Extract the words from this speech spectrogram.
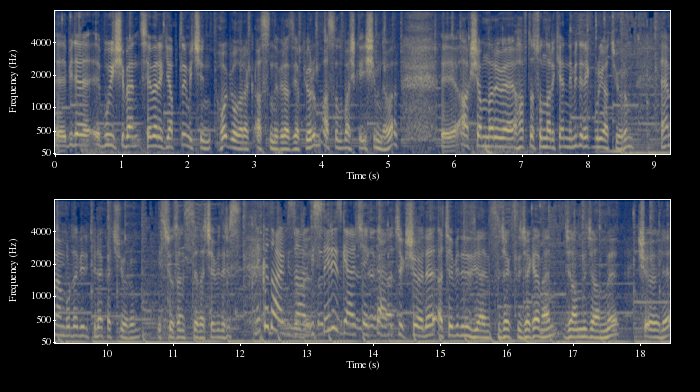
e, bir de bu işi ben severek yaptığım için hobi olarak aslında biraz yapıyorum. Asıl başka işim de var. E, akşamları ve hafta sonları kendimi direkt buraya atıyorum. Hemen burada bir plak açıyorum. İstiyorsanız size de açabiliriz. Ne kadar güzel. İsteriz gerçekten. Açık şöyle açabiliriz yani sıcak sıcak hemen canlı canlı şöyle.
